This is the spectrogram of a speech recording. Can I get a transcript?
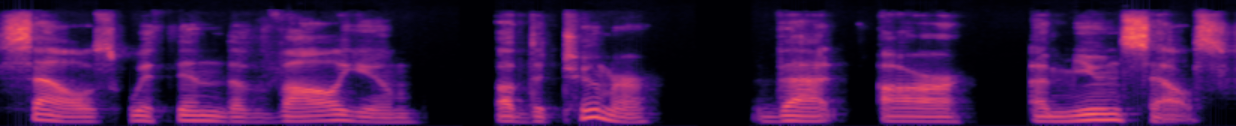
cells within the volume of the tumor that are immune cells.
